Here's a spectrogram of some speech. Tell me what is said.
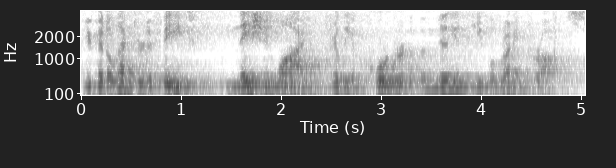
you could elect or defeat nationwide nearly a quarter of a million people running for office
